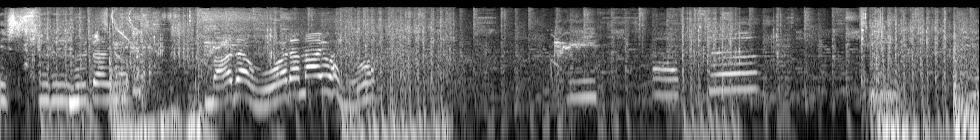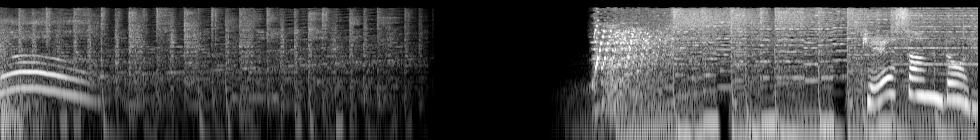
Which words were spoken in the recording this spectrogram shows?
停止する無駄よまだ終わらないわよ。一発。計算通り。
